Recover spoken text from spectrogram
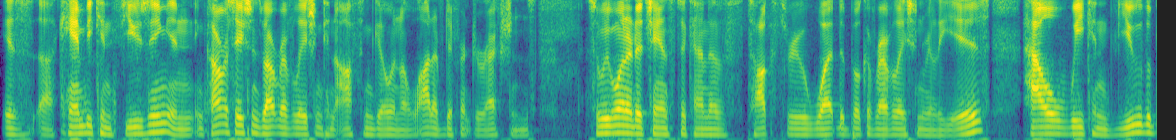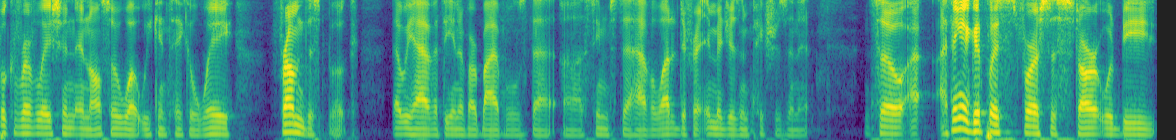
is uh, can be confusing, and, and conversations about Revelation can often go in a lot of different directions. So we wanted a chance to kind of talk through what the book of Revelation really is, how we can view the book of Revelation, and also what we can take away from this book that we have at the end of our Bibles that uh, seems to have a lot of different images and pictures in it. And so I, I think a good place for us to start would be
